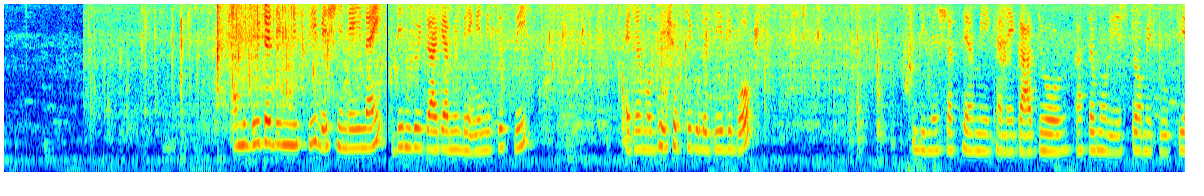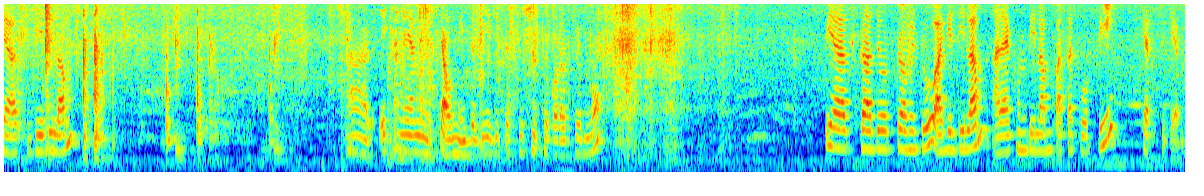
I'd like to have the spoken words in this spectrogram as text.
আমি দুইটা ডিম নিচ্ছি, বেশি নেই নাই। ডিম দুইটা আগে আমি ভেঙে নিতেছি। এটার মধ্যে এই সবজিগুলো দিয়ে দিব। ডিমের সাথে আমি এখানে গাজর, কাঁচামরিচ, টমেটো, পেঁয়াজ দিয়ে দিলাম। আর এখানে আমি চাউমিনটা দিয়ে দিতেছি সিদ্ধ করার জন্য। পেঁয়াজ, গাজর, টমেটো আগে দিলাম, আর এখন দিলাম পাতাকপি, ক্যাপসিকাম।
